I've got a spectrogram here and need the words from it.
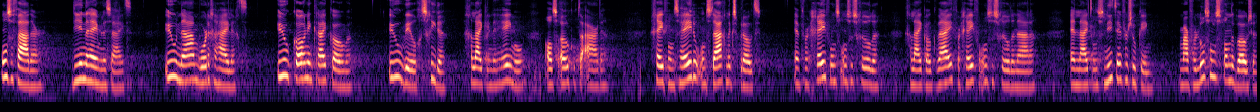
Onze Vader, die in de hemelen zijt, uw naam worden geheiligd, uw koninkrijk komen, uw wil geschieden, gelijk in de hemel als ook op de aarde. Geef ons heden ons dagelijks brood en vergeef ons onze schulden, gelijk ook wij vergeven onze schuldenaren. En leid ons niet in verzoeking, maar verlos ons van de boze.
